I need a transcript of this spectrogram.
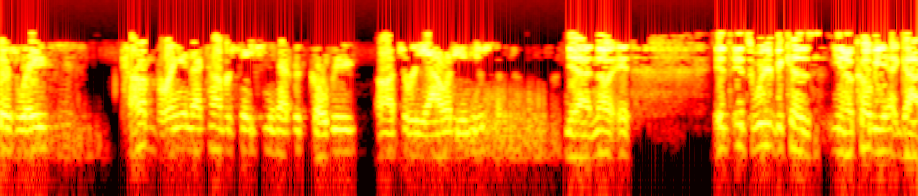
there's ways he's kind of bringing that conversation he had with Kobe uh, to reality in Houston. Yeah, no, it it, it's weird because you know Kobe had got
